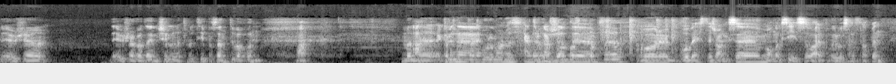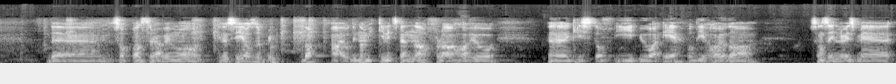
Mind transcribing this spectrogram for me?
det er jo ikke Det er jo ikke akkurat 1 km med 10% i hvert fall. Nei. Men ja, jeg, kan men, tro, jeg tror det, Magnus. Jeg tror kanskje at uh, vår, vår, beste sjanse må nok sies å være på Brosenstappen. Det, såpass tror jeg vi må kunne si. Og så, da er jo dynamikken litt spennende, for da har vi jo Kristoff eh, i UAE, og de har jo da sannsynligvis med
